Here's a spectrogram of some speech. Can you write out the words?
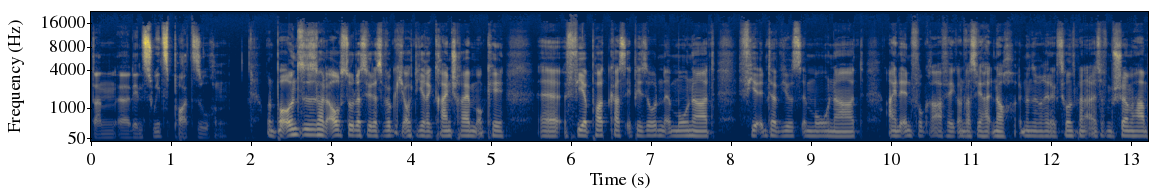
dann äh, den Sweet Spot suchen. Und bei uns ist es halt auch so, dass wir das wirklich auch direkt reinschreiben, okay, äh, vier Podcast-Episoden im Monat, vier Interviews im Monat, eine Infografik und was wir halt noch in unserem Redaktionsplan alles auf dem Schirm haben,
